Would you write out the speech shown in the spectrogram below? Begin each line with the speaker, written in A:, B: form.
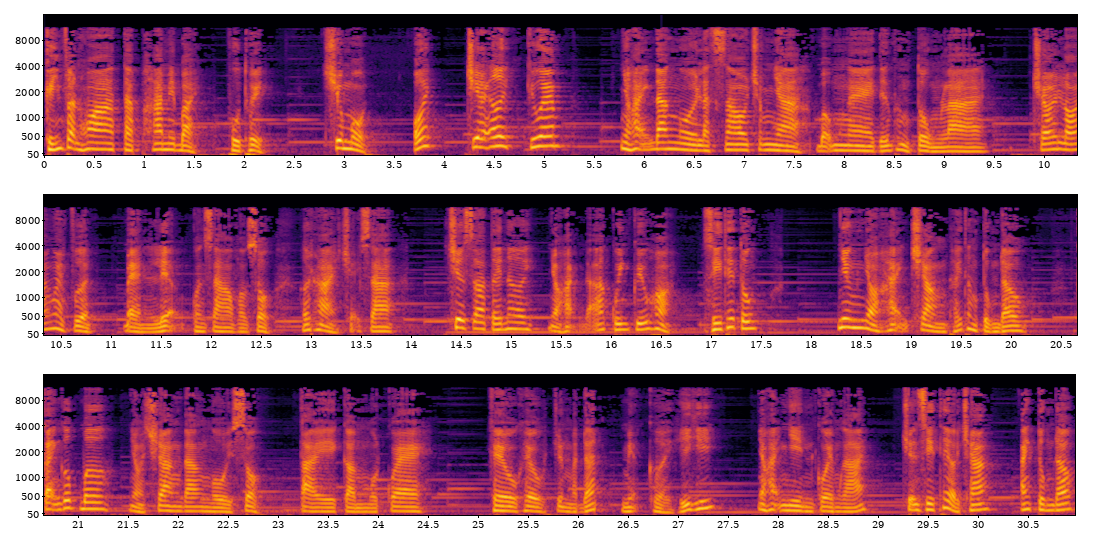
A: Kính Vạn Hoa tập 27 Phù Thủy Chương 1 Ôi, chị Hạnh ơi, cứu em! Nhỏ Hạnh đang ngồi lặt rau trong nhà, bỗng nghe tiếng thằng Tùng là trói lói ngoài vườn, bèn liệng con dao vào sổ, hớt hải chạy ra. Chưa ra tới nơi, nhỏ Hạnh đã quýnh cứu hỏi, gì thế Tùng? Nhưng nhỏ Hạnh chẳng thấy thằng Tùng đâu. Cạnh gốc bơ, nhỏ Trang đang ngồi sổ, tay cầm một que, khêu khêu trên mặt đất, miệng cười hí hí. Nhỏ Hạnh nhìn cô em gái, chuyện gì thế ở Trang? Anh Tùng đâu?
